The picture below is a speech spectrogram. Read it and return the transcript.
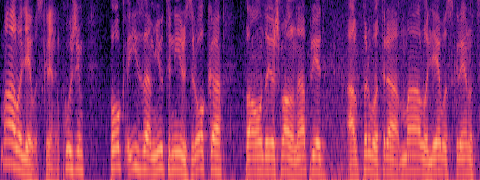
malo lijevo skrenem. Kužim, iza Mutineers Rocka, pa onda još malo naprijed. Ali prvo treba malo lijevo skrenuti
